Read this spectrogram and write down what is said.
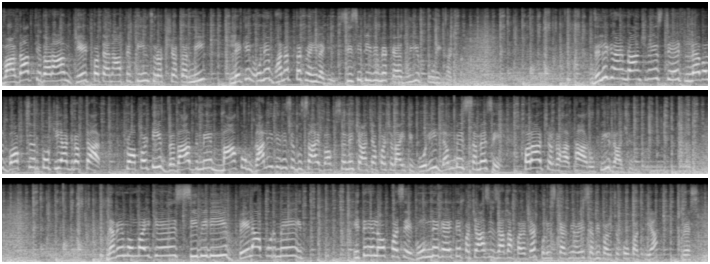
वारदात के दौरान गेट पर तैनात थे तीन सुरक्षाकर्मी, लेकिन उन्हें भनक तक नहीं लगी। सीसीटीवी में कैद हुई पूरी घटना। दिल्ली क्राइम ब्रांच ने स्टेट लेवल बॉक्सर को किया गिरफ़्तार। प्रॉपर्टी विवाद में माँ को गाली देने से गुस्साए बॉक्सर ने चाचा पर चलाई थी गोली। लंबे समय से फरार चल रहा था आरोपी राजन। नवी मुंबई के सीबीडी बेलापुर में इतने लोग फंसे। घूमने गए थे 50 से ज़्यादा पर्यटक पुलिस कर्मियों ने सभी पर्यटकों का किया रेस्क्यू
